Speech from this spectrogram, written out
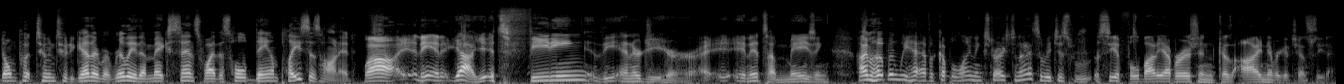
don't put two and two together, but really that makes sense why this whole damn place is haunted. Wow, and, and, yeah, it's feeding the energy here, and it's amazing. I'm hoping we have a couple lightning strikes tonight, so we just see a full body apparition because I never get a chance to see that.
